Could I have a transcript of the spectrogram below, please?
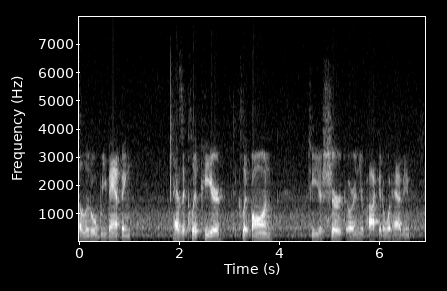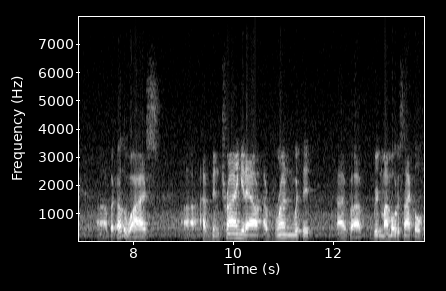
a little revamping. It Has a clip here to clip on to your shirt or in your pocket or what have you. Uh, but otherwise, uh, I've been trying it out. I've run with it. I've uh, ridden my motorcycle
